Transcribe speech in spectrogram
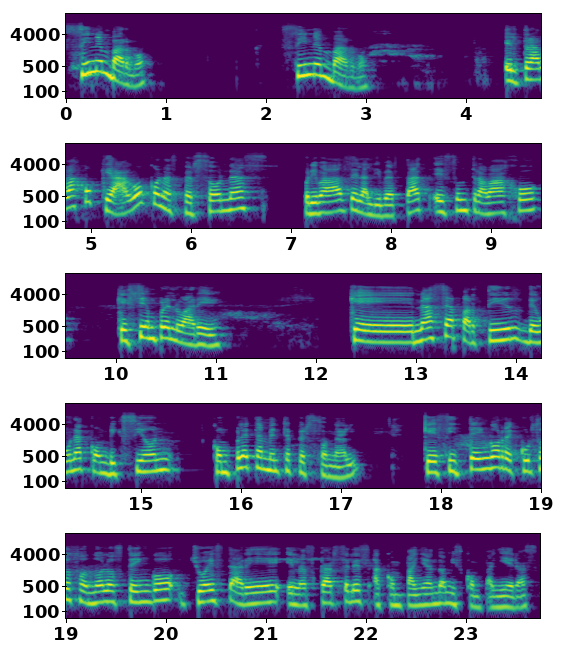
Sin embargo, sin embargo, el trabajo que hago con las personas privadas de la libertad es un trabajo que siempre lo haré, que nace a partir de una convicción completamente personal, que si tengo recursos o no los tengo, yo estaré en las cárceles acompañando a mis compañeras,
